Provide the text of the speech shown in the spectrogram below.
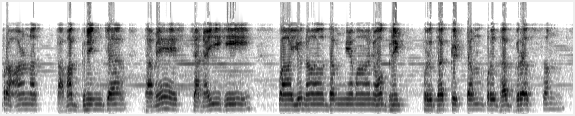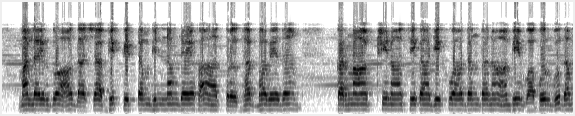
प्राणस्तमग्निं च धमेश्चनैः वायुना दम्यमानोऽग्निः पृथक्किट्टं पृथग्रसम् मलैर्द्वादशभिः किट्टं भिन्नं देहात् पृथग्भवेद कर्णाक्षिनासिका जिह्वादन्तनाभिवपुर्गुदं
